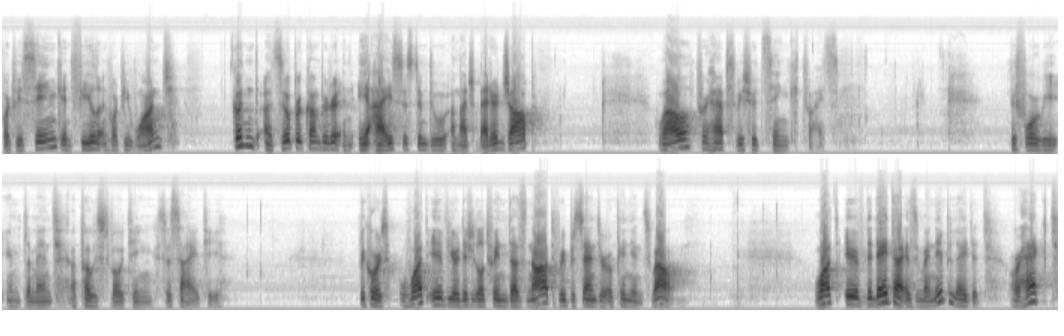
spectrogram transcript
what we think and feel and what we want, couldn't a supercomputer, an AI system, do a much better job? Well, perhaps we should think twice before we implement a post-voting society. Because what if your digital twin does not represent your opinions well? What if the data is manipulated or hacked?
